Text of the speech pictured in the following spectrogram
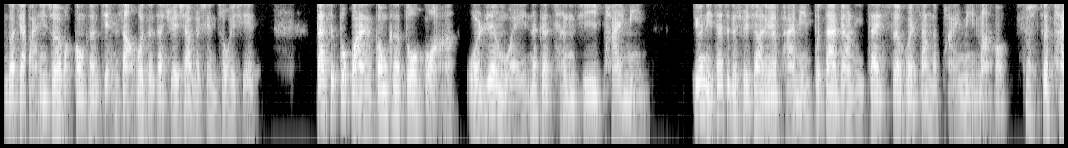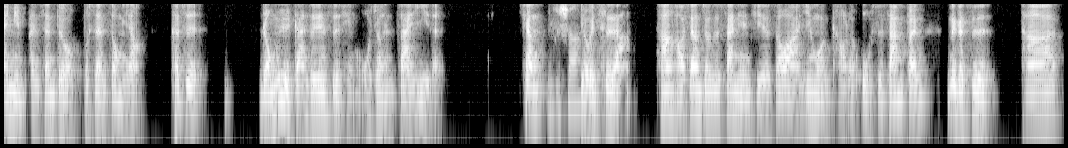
很多家长反映，所以把功课减少，或者在学校就先做一些。但是不管功课多寡，我认为那个成绩排名。因为你在这个学校里面排名，不代表你在社会上的排名嘛，吼，所以排名本身对我不是很重要。可是荣誉感这件事情，我就很在意的。像有一次啊，他好像就是三年级的时候啊，英文考了五十三分，那个是他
